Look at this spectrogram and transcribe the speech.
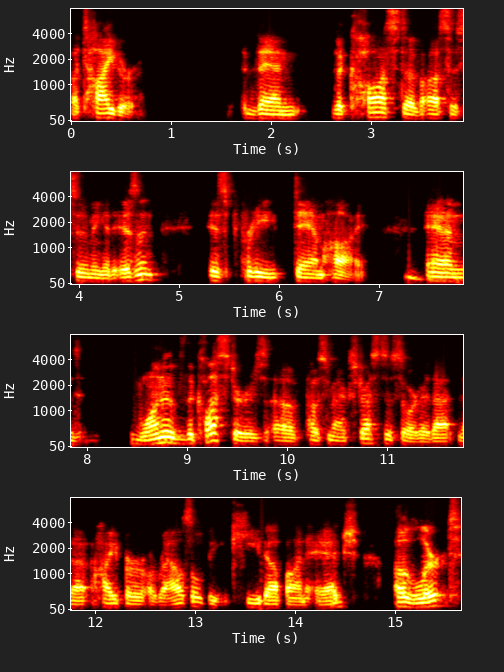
a tiger then the cost of us assuming it isn't is pretty damn high. Mm-hmm. And one of the clusters of post-traumatic stress disorder that that hyper arousal being keyed up on edge alert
